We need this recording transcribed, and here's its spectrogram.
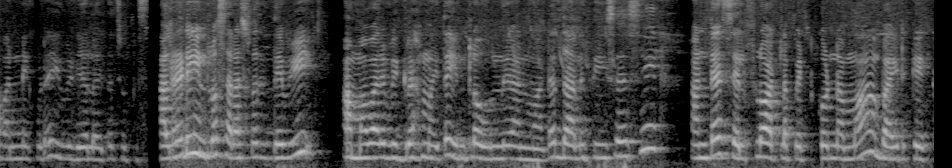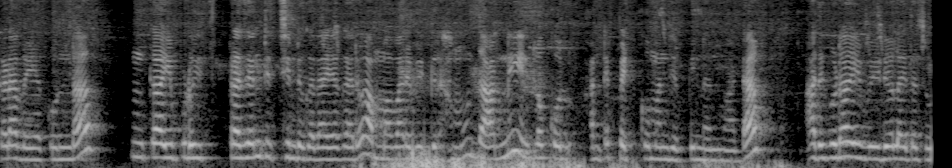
అవన్నీ కూడా ఈ వీడియోలో అయితే చూపిస్తాను ఆల్రెడీ ఇంట్లో సరస్వతి దేవి అమ్మవారి విగ్రహం అయితే ఇంట్లో ఉంది అనమాట దాన్ని తీసేసి అంటే సెల్ఫ్లో అట్లా పెట్టుకోండమ్మా బయటకు బయటకి ఎక్కడా వేయకుండా. ఇంకా ఇప్పుడు ప్రజెంట్ ఇచ్చిండు కదా అయ్యగారు అమ్మవారి విగ్రహము దాన్ని ఇంట్లో కొలు అంటే పెట్టుకోమని చెప్పిందనమాట అది కూడా ఈ వీడియోలో అయితే చూ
